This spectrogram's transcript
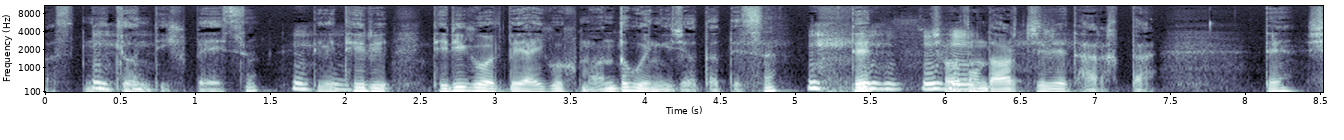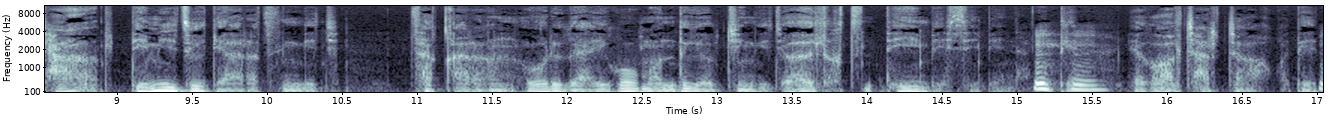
бас нөлөөнд их байсан. Тэгээд тэр тэрийг бол би айгүй их мондог байна гэж бодоод байсан. Тэ? Шуулганд орж ирээд харахтаа тэ шаа деми зүйдээ хараад ингэж цаг гарган өөрийгөө айгүй мондог явж ийн гэж ойлгоцсон тийм байсан юм байна. Тэгээд яг олж харж байгаа байхгүй. Тэгээд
